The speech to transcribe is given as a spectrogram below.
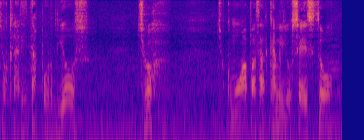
Yo, Clarita, por Dios, yo, yo ¿cómo va a pasar Camilo VI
